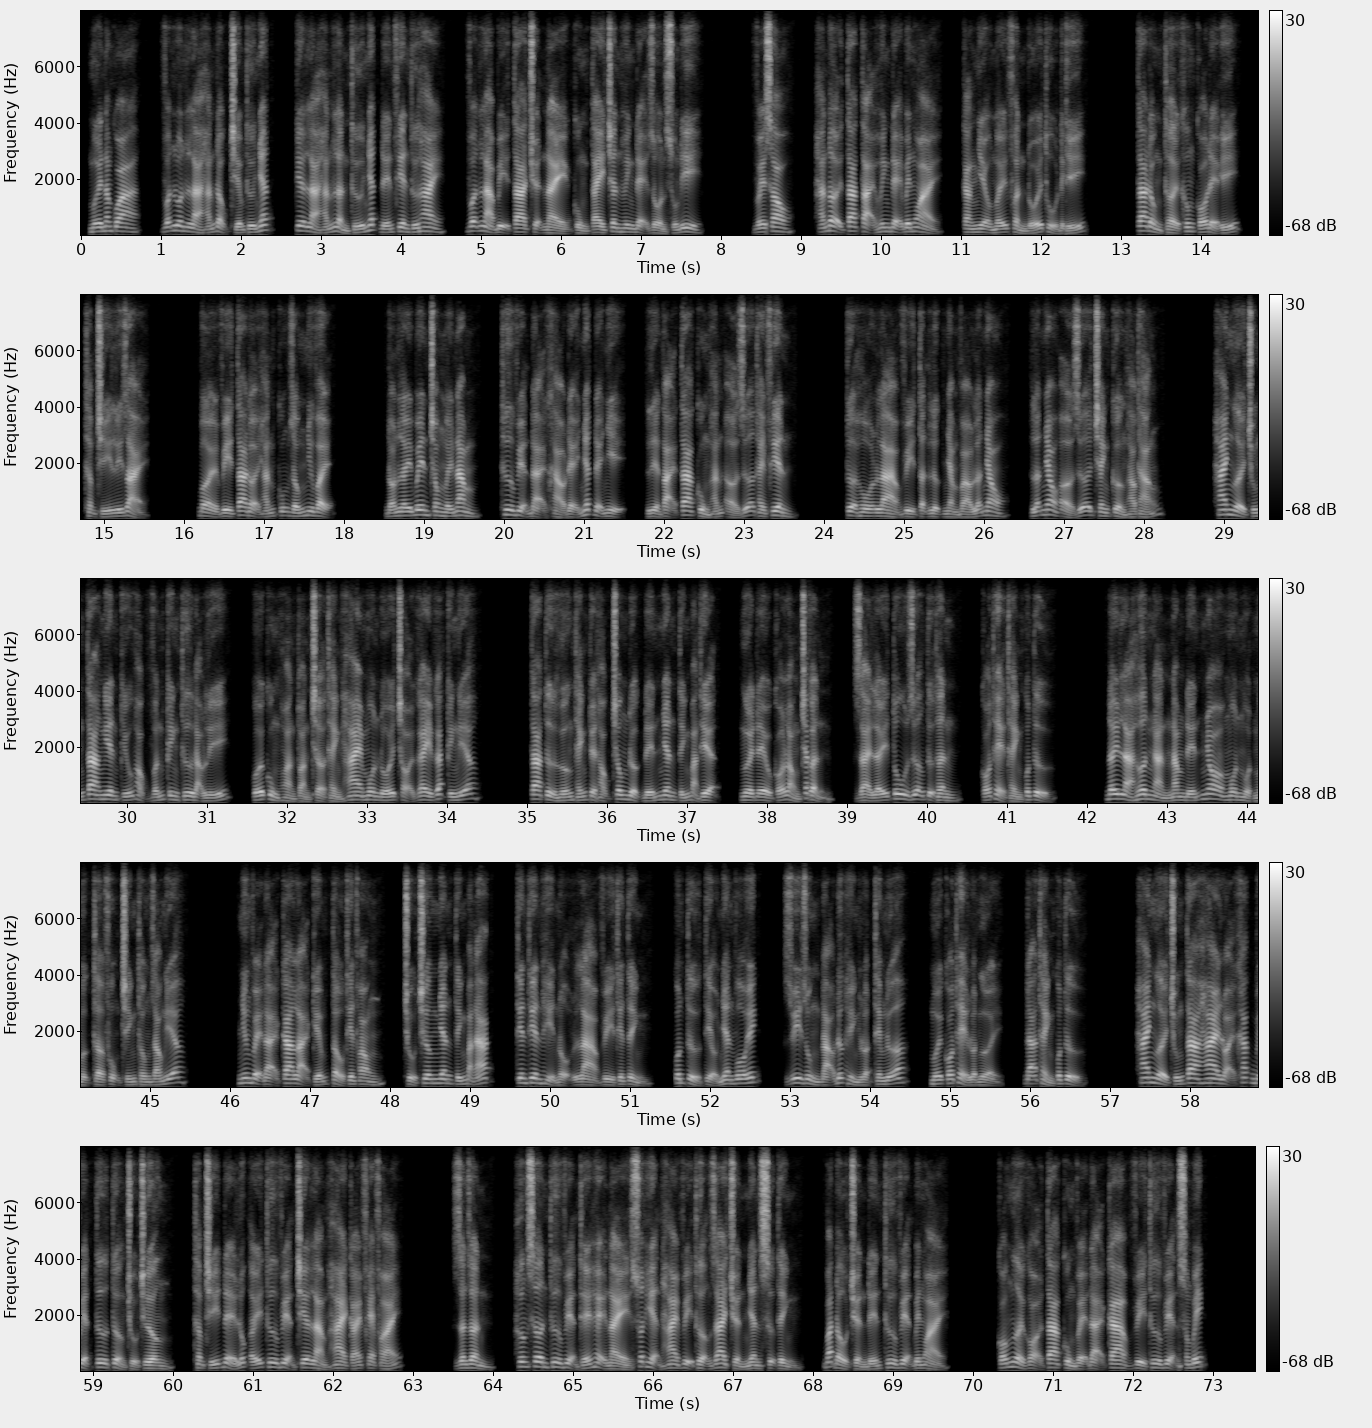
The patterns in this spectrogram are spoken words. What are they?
Mười năm qua, vẫn luôn là hắn độc chiếm thứ nhất, kia là hắn lần thứ nhất đến phiên thứ hai, vẫn là bị ta chuyện này cùng tay chân huynh đệ dồn xuống đi. Về sau, hắn đợi ta tại huynh đệ bên ngoài, càng nhiều mấy phần đối thủ địch ý. Ta đồng thời không có để ý, thậm chí lý giải. Bởi vì ta đợi hắn cũng giống như vậy. Đón lấy bên trong mấy năm, thư viện đại khảo đệ nhất đệ nhị, liền tại ta cùng hắn ở giữa thay phiên. Tựa hồ là vì tận lực nhằm vào lẫn nhau, lẫn nhau ở giữa tranh cường hào thắng. Hai người chúng ta nghiên cứu học vấn kinh thư đạo lý, cuối cùng hoàn toàn trở thành hai môn đối chọi gây gắt kinh nghĩa. Ta từ hướng thánh tuyệt học trông được đến nhân tính bản thiện, người đều có lòng chắc ẩn, giải lấy tu dưỡng tự thân, có thể thành quân tử. Đây là hơn ngàn năm đến nho môn một mực thờ phụng chính thống giáo nghĩa. Nhưng vệ đại ca lại kiếm tẩu thiên phong, chủ trương nhân tính bản ác, tiên thiên hỉ nộ là vì thiên tình, quân tử tiểu nhân vô ích, duy dùng đạo đức hình luật thêm nữa, mới có thể luật người, đã thành quân tử. Hai người chúng ta hai loại khác biệt tư tưởng chủ trương, thậm chí để lúc ấy thư viện chia làm hai cái phe phái. Dần dần, Hương Sơn thư viện thế hệ này xuất hiện hai vị thượng giai truyền nhân sự tình, bắt đầu truyền đến thư viện bên ngoài. Có người gọi ta cùng vệ đại ca vì thư viện song bích.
